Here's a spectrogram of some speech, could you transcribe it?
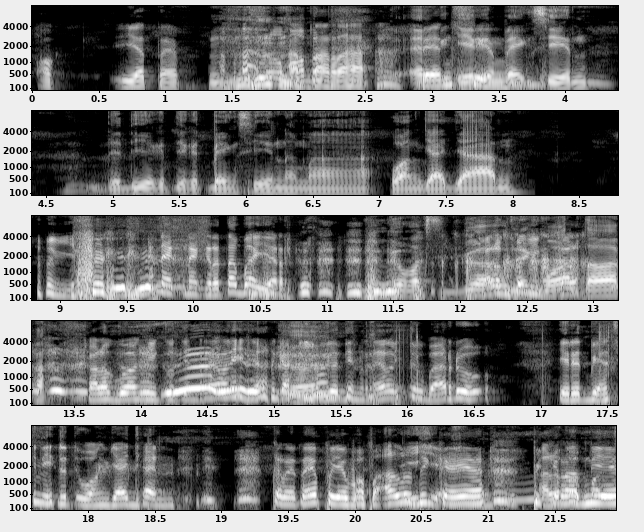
Oke, iya tep. Antara Eh, Irit bensin. bensin. Jadi irit-irit bensin sama uang jajan. Iya. naik naik kereta bayar. Enggak maksud gua Kalau naik motor. Kalau gua ngikutin rel nih, jalan kaki ngikutin rel itu baru irit bensin irit uang jajan. Keretanya punya bapak lu nih Iya. kayak Kalau pikiran bapak- dia.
